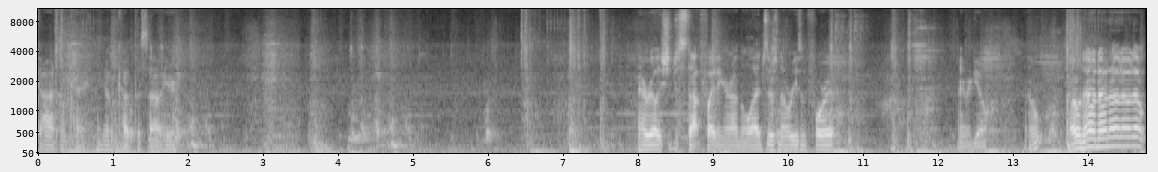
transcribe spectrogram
god, okay. I gotta cut this out here. I really should just stop fighting around the ledge. There's no reason for it. There we go. Oh. Oh no, no, no, no, no.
